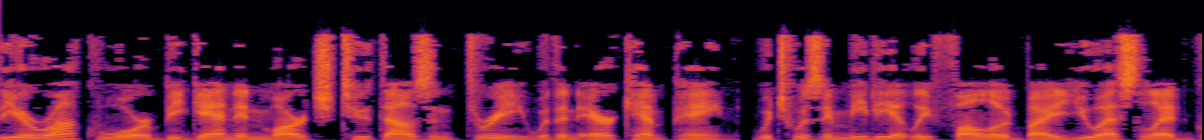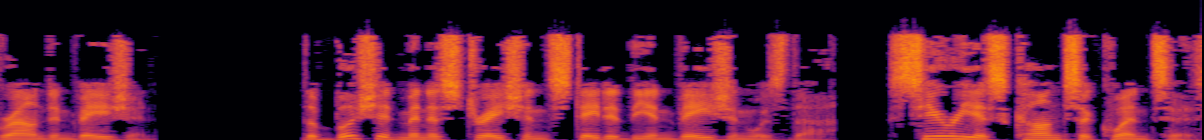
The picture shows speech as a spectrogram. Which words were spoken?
The Iraq War began in March 2003 with an air campaign, which was immediately followed by a U.S.-led ground invasion. The Bush administration stated the invasion was the "...serious consequences."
